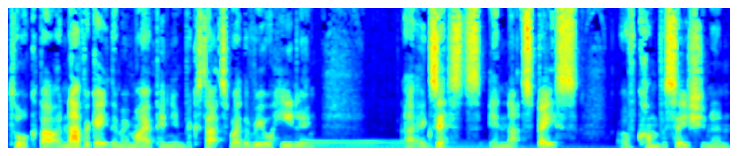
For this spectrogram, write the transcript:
talk about and navigate them, in my opinion, because that's where the real healing uh, exists in that space of conversation and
